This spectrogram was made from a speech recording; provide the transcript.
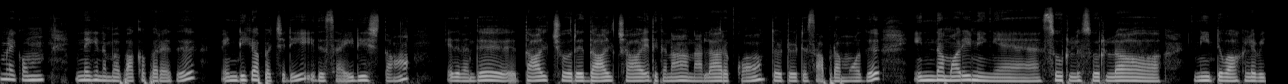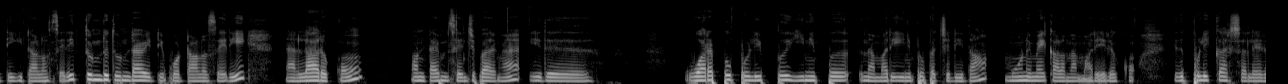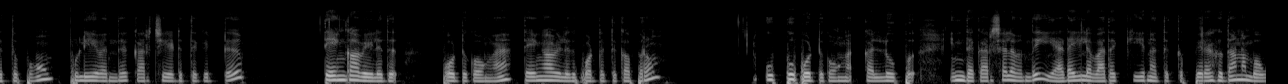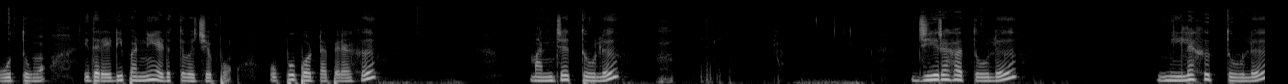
வணக்கம். இன்றைக்கி நம்ம பார்க்க போகிறது வெண்டிக்காய் பச்சடி. இது சைடிஷ் தான். இது வந்து தால்ச்சோறு தால்ச்சா இதுக்குன்னா நல்லாயிருக்கும். தொட்டு விட்டு சாப்பிடும் போது இந்த மாதிரி நீங்கள் சுருள் சுருளாக நீட்டு வாக்கில் வெட்டிக்கிட்டாலும் சரி துண்டு துண்டாக வெட்டி போட்டாலும் சரி நல்லாயிருக்கும். ஒன் டைம் செஞ்சு பாருங்கள் இது உரப்பு புளிப்பு இனிப்பு இந்த மாதிரி இனிப்பு பச்சடி தான். மூணுமே கலந்த மாதிரி இருக்கும். இது புளிக்கரைச்சல் எடுத்துப்போம். புளியை வந்து கரைச்சி எடுத்துக்கிட்டு தேங்காய் விழுது போட்டுக்கோங்க. தேங்காய் விழுது போட்டதுக்கப்புறம் உப்பு போட்டுக்கோங்க கல் உப்பு. இந்த கரைசலை வந்து இடையில வதக்கினதுக்கு பிறகு தான் நம்ம ஊற்றுவோம் இதை ரெடி பண்ணி எடுத்து வச்சுப்போம். உப்பு போட்ட பிறகு மஞ்சத்தூள் ஜீரகத்தூள் மிளகுத்தூள்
